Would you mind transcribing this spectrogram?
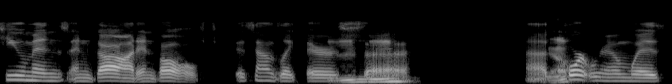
humans and God involved. It sounds like there's mm-hmm. a, a yeah. courtroom with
